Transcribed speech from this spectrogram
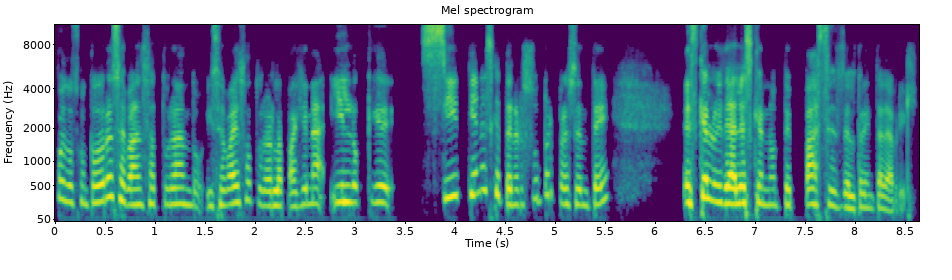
pues los contadores se van saturando y se va a saturar la página y lo que sí tienes que tener súper presente es que lo ideal es que no te pases del 30 de abril.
